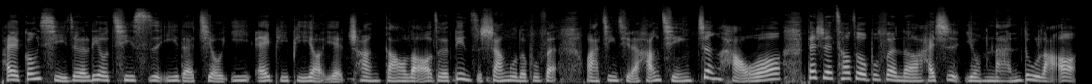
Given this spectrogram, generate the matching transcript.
还有恭喜这个六七四一的九一 APP 哦也创高了哦，这电子商务的部分哇，近期的行情正好哦，但是操作部分呢还是有难度了哦。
